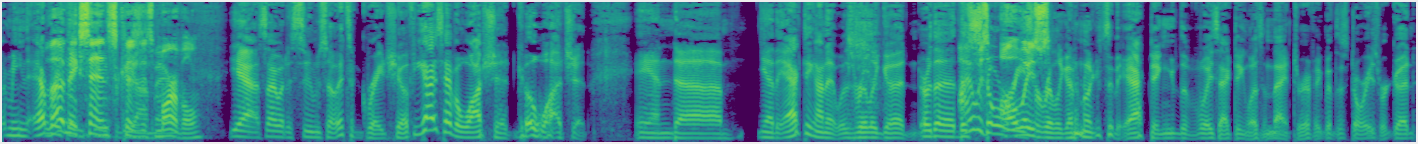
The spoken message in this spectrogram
I mean everything Well, that makes sense to be because it's there. Marvel. Yeah, so I would assume so. It's a great show. If you guys haven't watched it, go watch it. And uh yeah, the acting on it was really good. Or the the I was stories always- were really good. I'm not gonna say the acting, the voice acting wasn't that terrific, but the stories were good.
